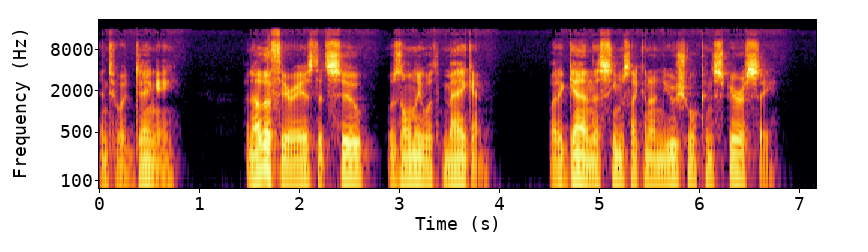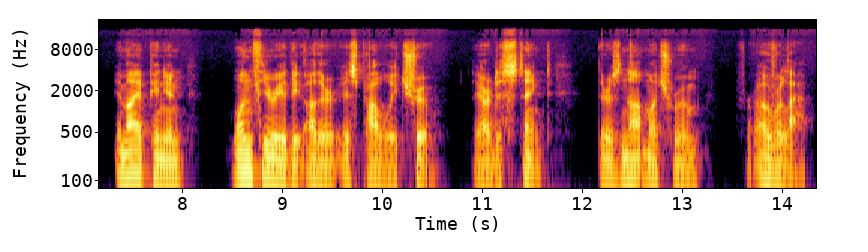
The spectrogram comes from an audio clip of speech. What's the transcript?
into a dinghy. Another theory is that Sue was only with Meaghan, but again, this seems like an unusual conspiracy. In my opinion, one theory or the other is probably true. They are distinct. There is not much room for overlap.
